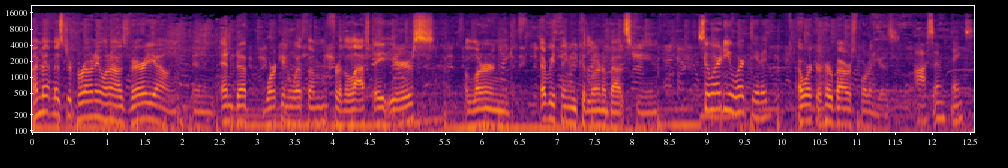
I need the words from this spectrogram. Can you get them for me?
I met Mr. Pieroni when I was very young and ended up working with him for the last eight years. I learned everything you could learn about skiing. So, where do you work, David? I work at Herb Bauer Sporting Goods. Awesome, thanks.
